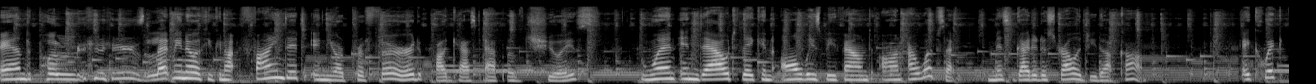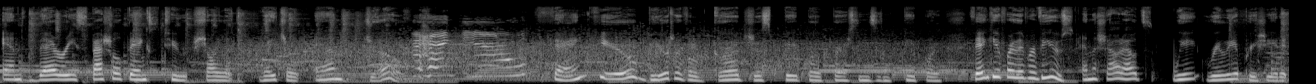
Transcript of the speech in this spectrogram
And please let me know if you cannot find it in your preferred podcast app of choice. When in doubt, they can always be found on our website, missguidedastrology.com. A quick and very special thanks to Charlotte, Rachel, and Joe. Thank you. Thank you, beautiful, gorgeous people, persons, and people. Thank you for the reviews and the shout outs. We really appreciate it.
